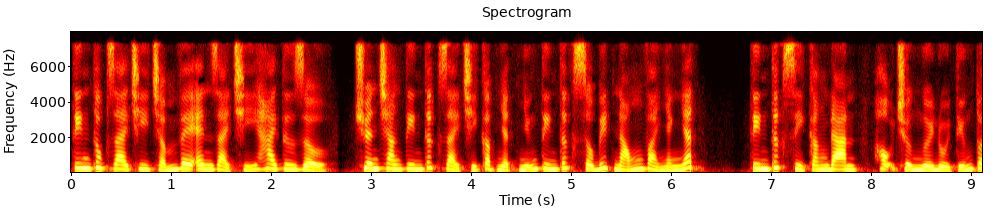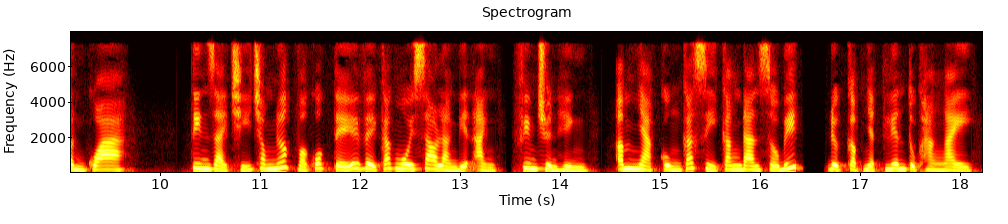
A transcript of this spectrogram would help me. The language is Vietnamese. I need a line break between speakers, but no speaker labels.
Tin tức giải trí.vn giải trí 24 giờ, chuyên trang tin tức giải trí cập nhật những tin tức showbiz nóng và nhanh nhất. Tin tức gì căng đan, hậu trường người nổi tiếng tuần qua. Tin giải trí trong nước và quốc tế về các ngôi sao làng điện ảnh, phim truyền hình, âm nhạc cùng các gì căng đan showbiz, được cập nhật liên tục hàng ngày.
